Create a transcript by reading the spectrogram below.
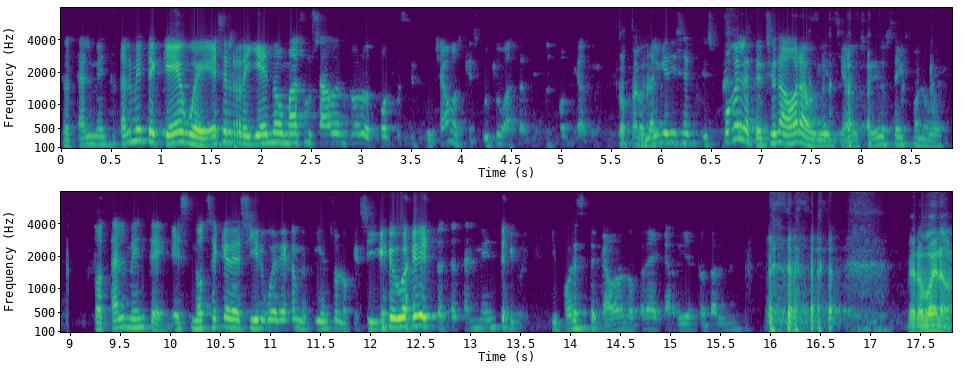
totalmente, totalmente qué, güey, es el relleno más usado en todos los podcasts que escuchamos, que escucho bastante estos podcasts, güey. Totalmente. Cuando alguien dice, póngale atención ahora, audiencia, los queridos seis güey. Totalmente. Es, no sé qué decir, güey. Déjame pienso lo que sigue, güey. Totalmente, güey. Y por este cabrón lo trae a carrilla totalmente. Pero bueno,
